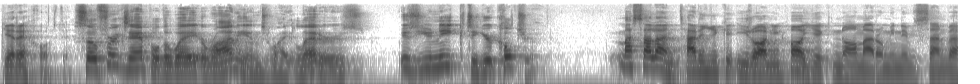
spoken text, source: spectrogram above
گره خورده So, for example, the way Iranians write letters is unique to your culture. مثلا طریقی که ایرانی ها یک نامه رو می نویسن و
